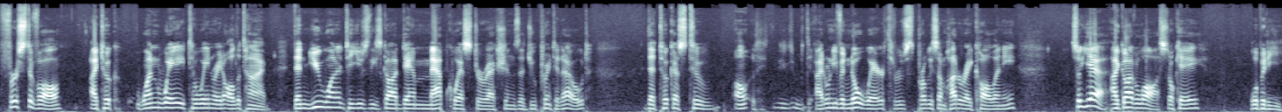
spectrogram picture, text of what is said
First of all, I took one way to Wainwright all the time. Then you wanted to use these goddamn MapQuest directions that you printed out that took us to oh, I don't even know where through probably some Hutterite colony. So yeah, I got lost, okay? Whoopity.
